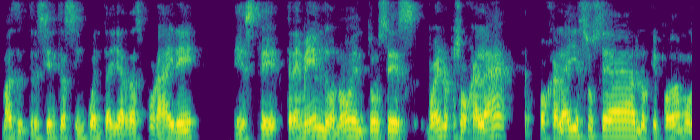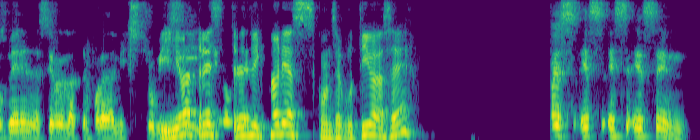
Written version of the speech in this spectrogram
más de 350 yardas por aire. Este, tremendo, ¿no? Entonces, bueno, pues ojalá, ojalá y eso sea lo que podamos ver en el cierre de la temporada de Mitch Trubisky. lleva tres, tres victorias consecutivas, ¿eh? Pues es, es, es, en,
